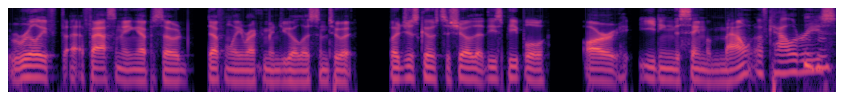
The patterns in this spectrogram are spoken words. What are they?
really f- fascinating episode. Definitely recommend you go listen to it. But it just goes to show that these people are eating the same amount of calories,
